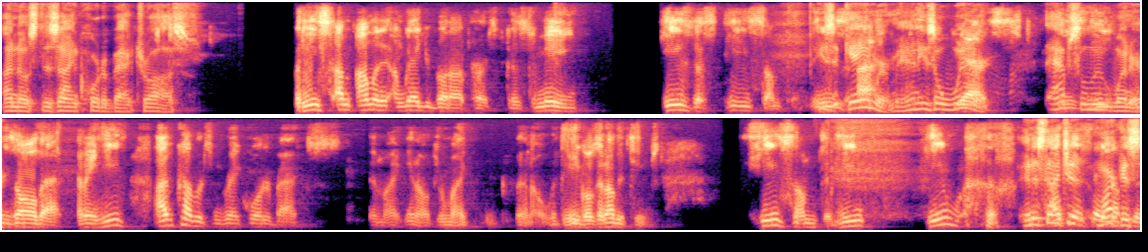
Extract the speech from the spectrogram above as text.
on those design quarterback draws. But he's I'm I'm gonna I'm glad you brought up Hurts because to me, he's just he's something. He's a uh, gamer, man. He's a winner. Yes. He's- Absolute he- winner. He's all that. I mean, he's I've covered some great quarterbacks, in my, you know, through my, you know, with the Eagles and other teams. He's something. He he. And it's not can't just Marcus.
